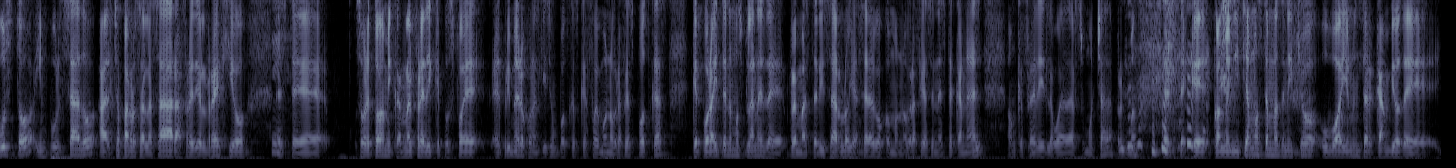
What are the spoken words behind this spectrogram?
justo impulsado al Chaparro Salazar, a Freddy el Regio, este, sobre todo a mi carnal Freddy, que pues fue el primero con el que hice un podcast que fue Monografías Podcast, que por ahí tenemos planes de remasterizarlo y hacer algo con monografías en este canal, aunque Freddy le voy a dar su mochada, pero no, este, que cuando iniciamos temas de nicho hubo ahí un intercambio de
